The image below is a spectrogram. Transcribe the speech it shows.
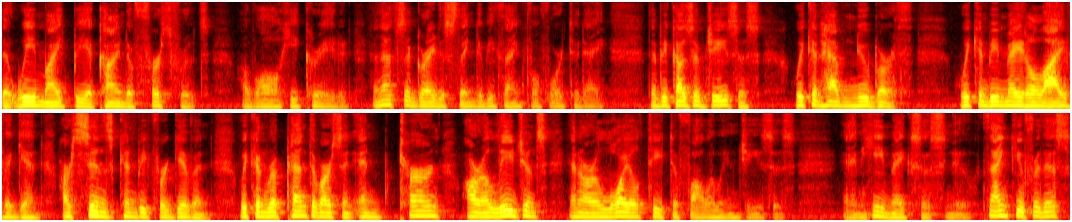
that we might be a kind of first fruits of all he created. And that's the greatest thing to be thankful for today. That because of Jesus, we can have new birth. We can be made alive again. Our sins can be forgiven. We can repent of our sin and turn our allegiance and our loyalty to following Jesus. And he makes us new. Thank you for this.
